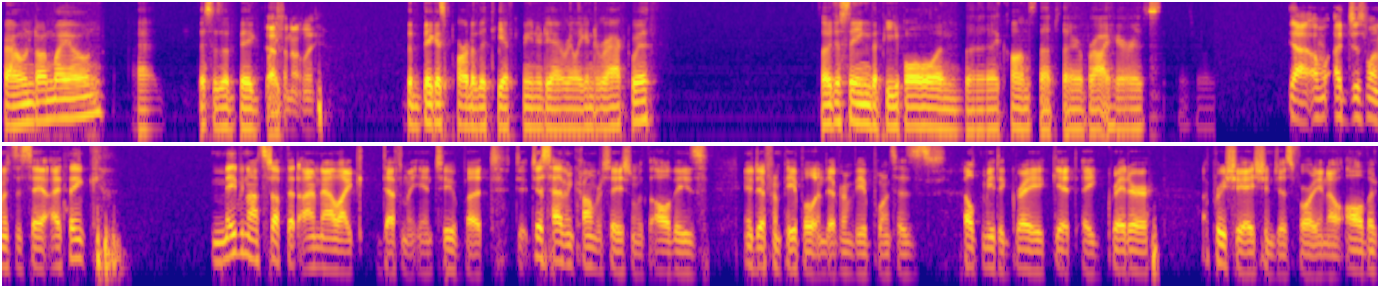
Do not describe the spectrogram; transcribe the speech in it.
found on my own. Uh, this is a big, like, Definitely. the biggest part of the TF community I really interact with. So just seeing the people and the concepts that are brought here is, is really Yeah, I, I just wanted to say, I think maybe not stuff that I'm now like definitely into, but just having conversation with all these you know, different people and different viewpoints has helped me to get a greater appreciation just for you know all the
